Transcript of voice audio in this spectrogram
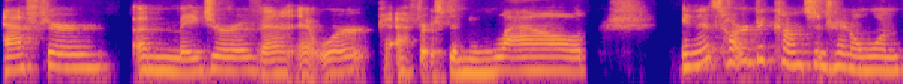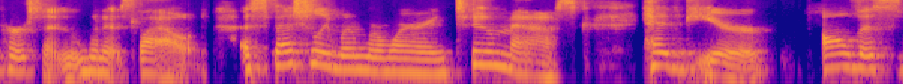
after a major event at work, after it's been loud, and it's hard to concentrate on one person when it's loud, especially when we're wearing two masks, headgear, all this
